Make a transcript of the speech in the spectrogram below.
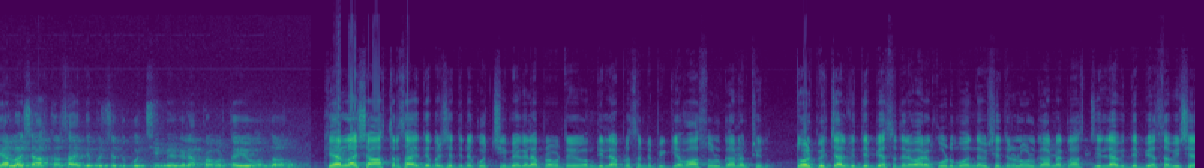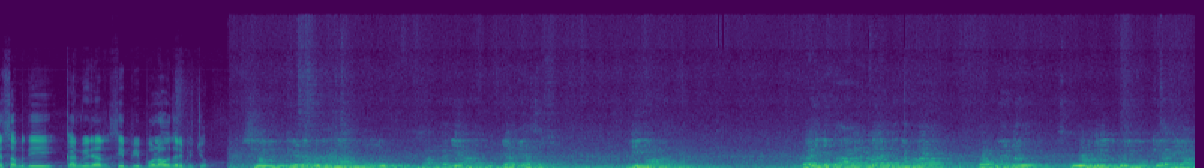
Kerala Sasthra Sahithya Parishad കൊച്ചി മേഖല പ്രവർത്തക യോഗം നടന്നു. കേരള ശാസ്ത്ര സാഹിത്യ പരിഷത്തിന്റെ കൊച്ചി മേഖല പ്രവർത്തക യോഗം ജില്ലാ പ്രസിഡന്റ് പി കെ വാസു ഉദ്ഘാടനം ചെയ്തു. തോൽപ്പിച്ചാൽ വിദ്യാഭ്യാസ നിലവാരം കൂടുമോ എന്ന വിഷയത്തിലുള്ള ഉദ്ഘാടന ക്ലാസ് ജില്ലാ വിദ്യാഭ്യാസ വിഷയ സമിതി കൺവീനർ സി പി പോൾ അവതരിപ്പിച്ചു. ഒരു സംഗതിയാണ് വിദ്യാഭ്യാസം. ഈ ഗവൺമെന്റ് കഴിഞ്ഞ കാലങ്ങളായിട്ട് നമ്മളെ ഗവൺമെന്റ് സ്കൂളുകളിൽ പോയി നോക്കി അറിയാം.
